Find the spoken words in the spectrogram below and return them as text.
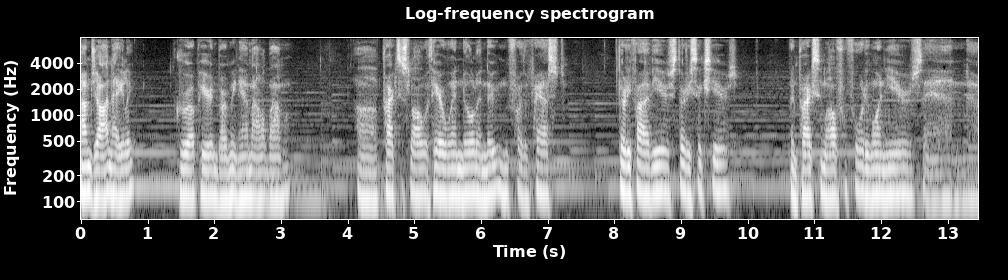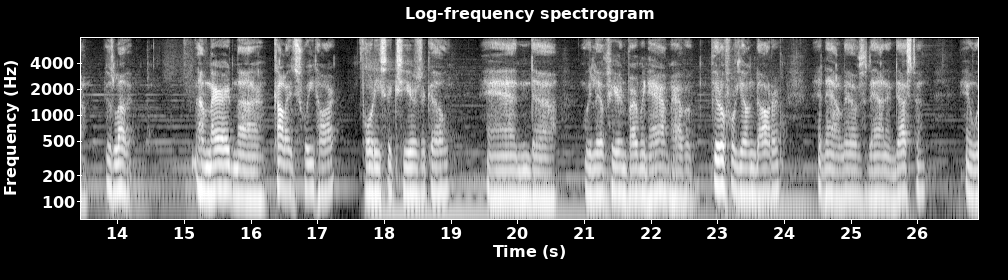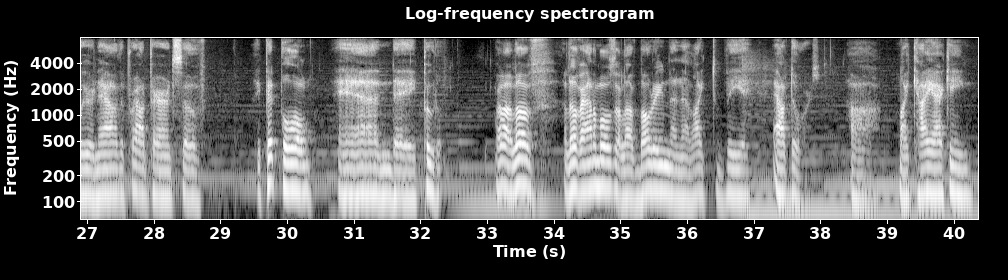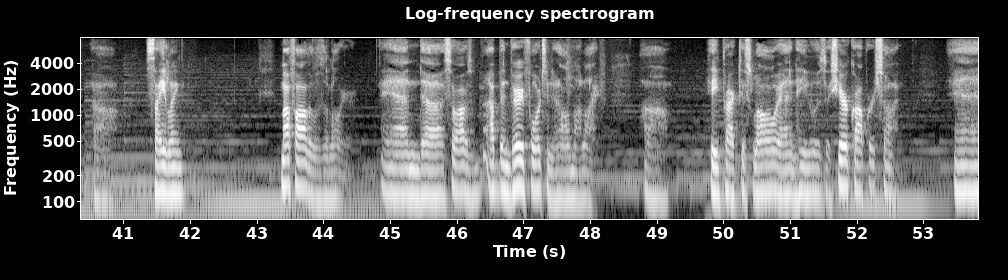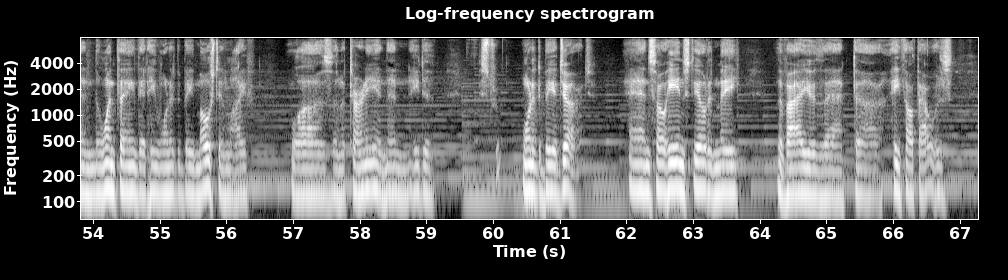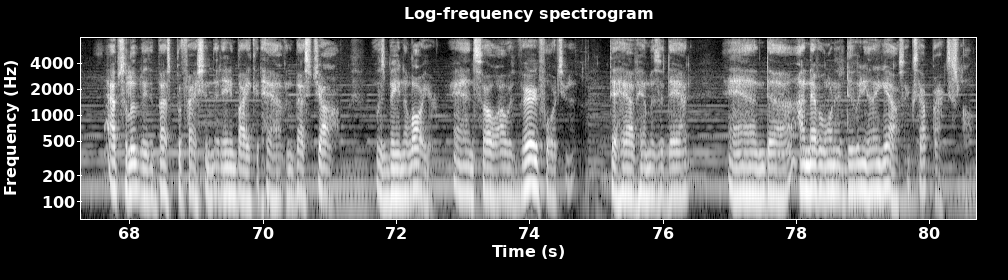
I'm John Haley. Grew up here in Birmingham, Alabama. Uh, practiced law with Hare Newell and Newton for the past 35 years, 36 years. Been practicing law for 41 years and uh, just love it. I married my college sweetheart 46 years ago, and uh, we live here in Birmingham, have a beautiful young daughter that now lives down in Destin, and we are now the proud parents of a pit bull and a poodle. Well, I love I love animals, I love boating, and I like to be outdoors, uh, like kayaking, uh, sailing. My father was a lawyer, and uh, so I was I've been very fortunate all my life. Uh, he practiced law, and he was a sharecropper's son. And the one thing that he wanted to be most in life was an attorney, and then he did, wanted to be a judge. And so he instilled in me the value that uh, he thought that was absolutely the best profession that anybody could have and the best job was being a lawyer. And so I was very fortunate to have him as a dad. And uh, I never wanted to do anything else except practice law.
